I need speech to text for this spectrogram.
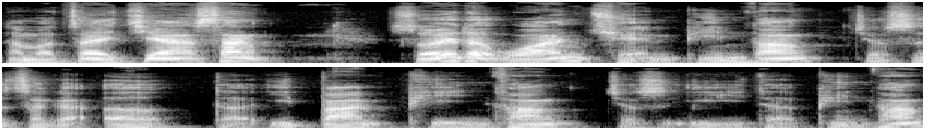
那么再加上。所谓的完全平方就是这个二的一半平方就是一的平方，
